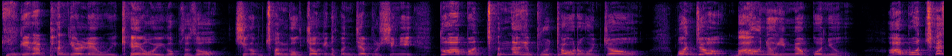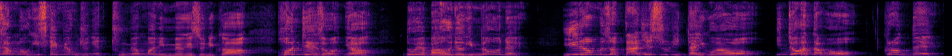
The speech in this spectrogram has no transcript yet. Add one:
두 개 다 판결 내용이 개 어이가 없어서 지금 전국적인 헌재 불신이 또 한 번 천나게 불타오르고 있죠. 먼저 마은혁 임명권이요. 아, 뭐 최상목이 세 명 중에 두 명만 임명했으니까 헌재에서 야, 너 왜 마은혁 임명하네? 이러면서 따질 수는 있다 이거요. 인정한다고. 그런데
